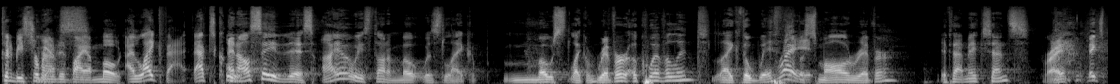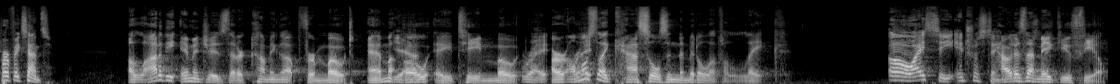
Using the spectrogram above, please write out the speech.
could be surrounded Yes. by a moat. I like that. That's cool. And I'll say this: I always thought a moat was like most like river equivalent, like the width of a small river, if that makes sense, right? Makes perfect sense. a lot of the images that are coming up for moat, M O A T, moat, Right, are almost right. like castles in the middle of a lake. Oh, I see. Interesting. How does that make you feel?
